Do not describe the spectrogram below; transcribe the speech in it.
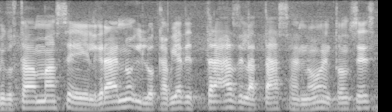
me gustaba más el grano y lo que había detrás de la taza, ¿no? Entonces,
